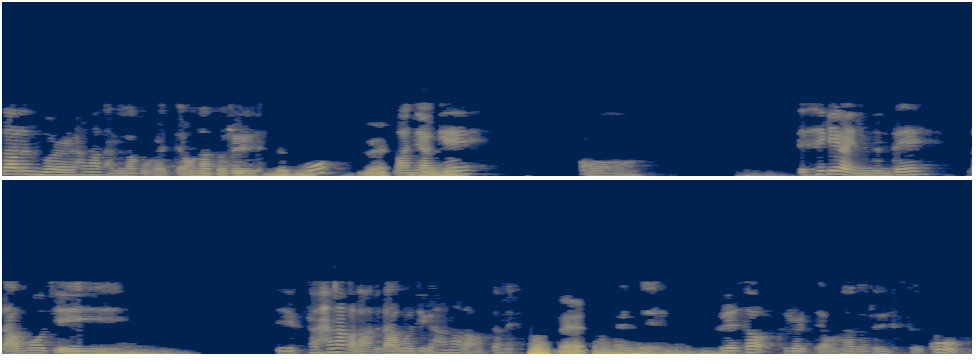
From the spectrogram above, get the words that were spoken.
다른 걸 하나 달라고 할때 another를 쓰고 네. 만약에 어, 세 개가 있는데 나머지 하나가 나왔는데 나머지가 하나 나왔잖아요. 네. 네. 그래서 그럴 때 another를 쓰고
